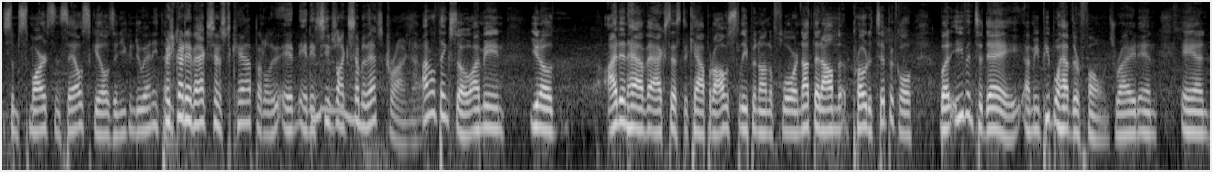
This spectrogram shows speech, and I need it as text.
some smarts and sales skills, and you can do anything. But you've got to have access to capital, and, and it mm. seems like some of that's drying out. I don't think so. I mean, you know, I didn't have access to capital. I was sleeping on the floor. Not that I'm prototypical, but even today, I mean, people have their phones, right? And and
